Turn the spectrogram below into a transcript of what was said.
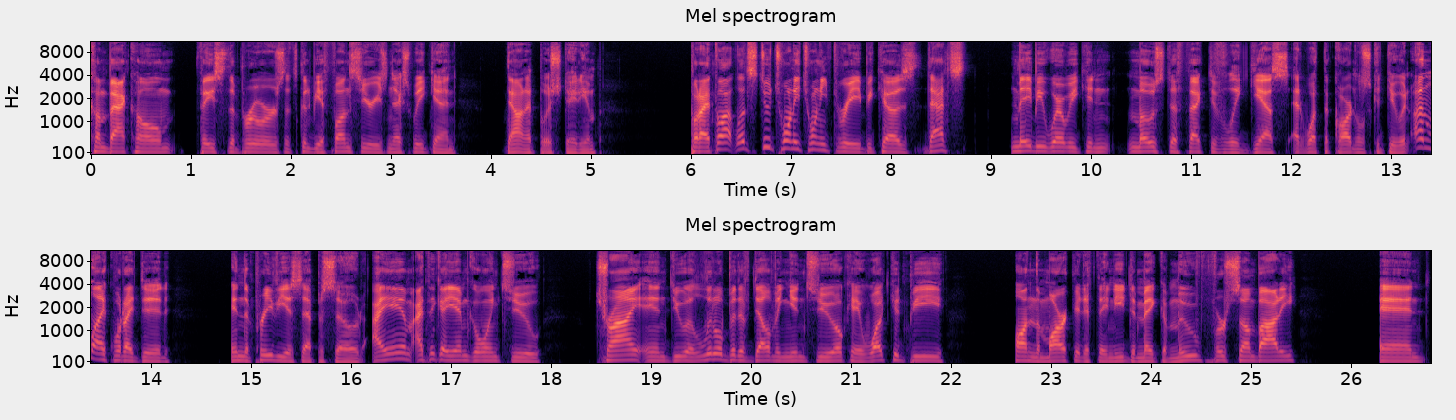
Come back home, face the Brewers. It's going to be a fun series next weekend down at Busch Stadium. But I thought let's do 2023 because that's maybe where we can most effectively guess at what the Cardinals could do. And unlike what I did in the previous episode, I am I think I am going to try and do a little bit of delving into okay, what could be on the market if they need to make a move for somebody and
